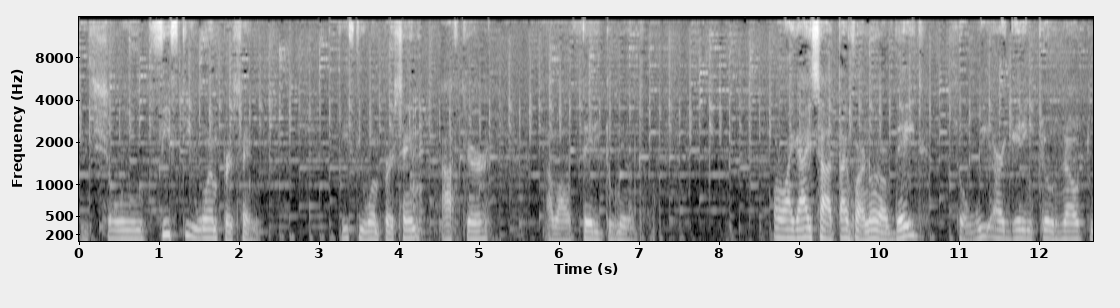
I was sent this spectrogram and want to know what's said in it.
It's showing 51%. 51% after about 32 minutes. Alright guys, uh, time for another update. So we are getting close now to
